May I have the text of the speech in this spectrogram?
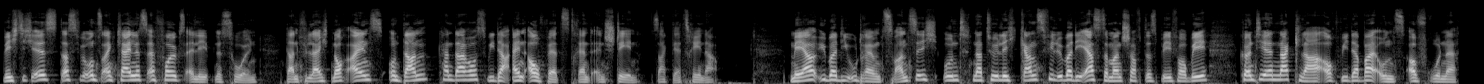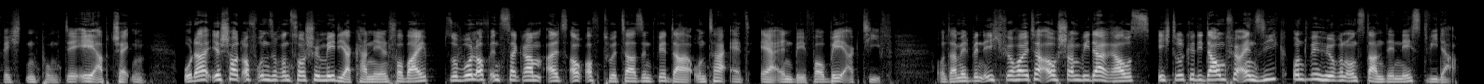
Wichtig ist, dass wir uns ein kleines Erfolgserlebnis holen, dann vielleicht noch eins und dann kann daraus wieder ein Aufwärtstrend entstehen, sagt der Trainer. Mehr über die U23 und natürlich ganz viel über die erste Mannschaft des BVB könnt ihr na klar auch wieder bei uns auf ruhrnachrichten.de abchecken. Oder ihr schaut auf unseren Social Media Kanälen vorbei. Sowohl auf Instagram als auch auf Twitter sind wir da unter rnbvb aktiv. Und damit bin ich für heute auch schon wieder raus. Ich drücke die Daumen für einen Sieg und wir hören uns dann demnächst wieder.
